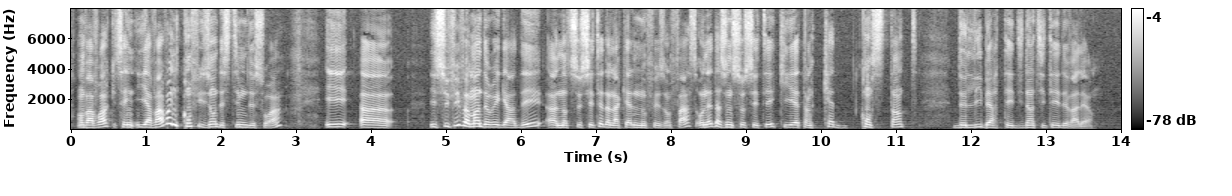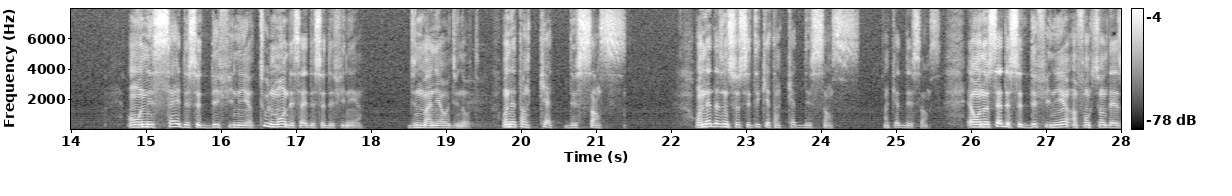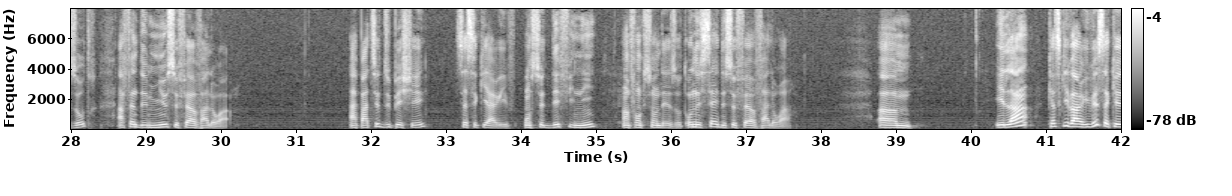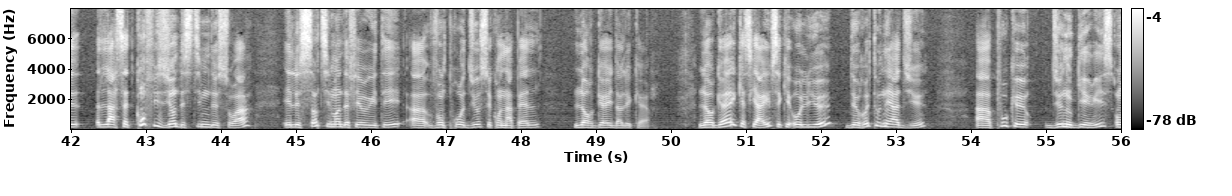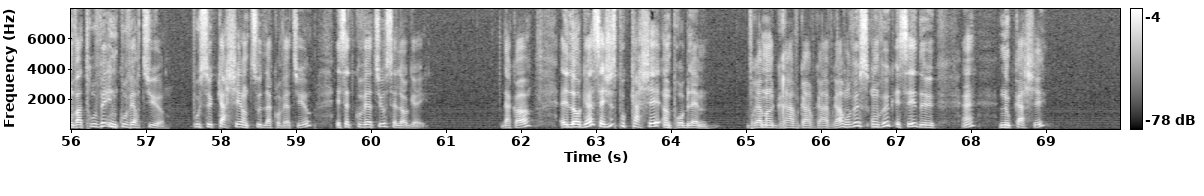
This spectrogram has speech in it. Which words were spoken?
On va voir qu'il va y avoir une confusion d'estime de soi et euh, il suffit vraiment de regarder euh, notre société dans laquelle nous faisons face. On est dans une société qui est en quête constante de liberté, d'identité et de valeur. On essaie de se définir, tout le monde essaie de se définir d'une manière ou d'une autre. On est en quête de sens. On est dans une société qui est en quête de sens, en quête de sens. Et on essaie de se définir en fonction des autres afin de mieux se faire valoir. À partir du péché, c'est ce qui arrive. On se définit en fonction des autres. On essaie de se faire valoir. Euh, et là, qu'est-ce qui va arriver? C'est que là, cette confusion d'estime de soi et le sentiment d'infériorité euh, vont produire ce qu'on appelle l'orgueil dans le cœur. L'orgueil, qu'est-ce qui arrive? C'est qu'au lieu de retourner à Dieu euh, pour que Dieu nous guérisse, on va trouver une couverture pour se cacher en dessous de la couverture. Et cette couverture, c'est l'orgueil. D'accord? Et l'orgueil, c'est juste pour cacher un problème vraiment grave, grave, grave, grave. On veut, on veut essayer de hein, nous cacher.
